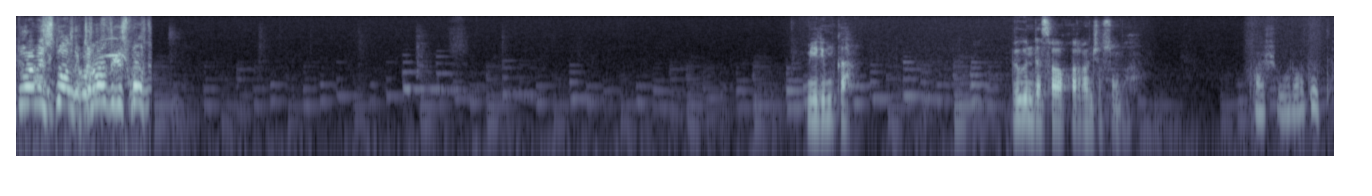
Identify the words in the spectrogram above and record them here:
туура мен сүтүп алдык розыгрыш болду меримка бүгүн да сабак барган жоксуң го башым ооруп атат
